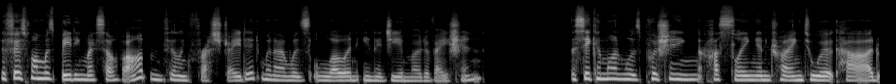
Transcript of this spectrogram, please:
The first one was beating myself up and feeling frustrated when I was low in energy and motivation. The second one was pushing, hustling, and trying to work hard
